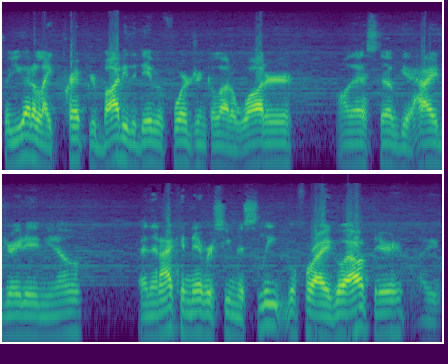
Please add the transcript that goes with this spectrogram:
So you gotta like prep your body the day before, drink a lot of water, all that stuff, get hydrated, you know. And then I can never seem to sleep before I go out there. Like,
